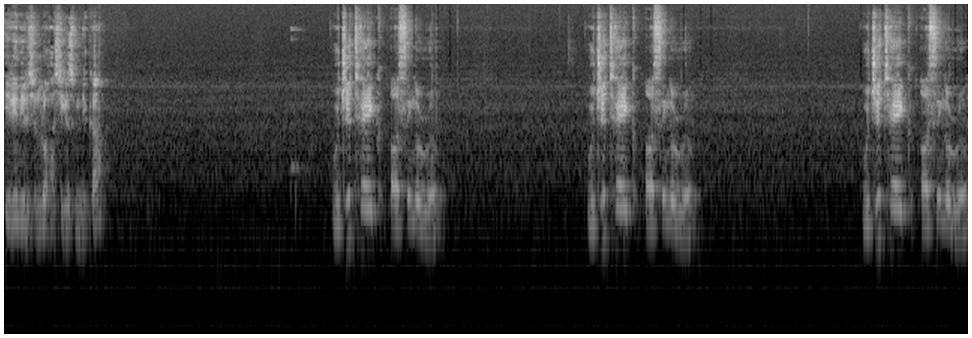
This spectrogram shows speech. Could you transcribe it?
1인 1실로 하시겠습니까? Would you take a single room? Would you take a single room? Would you take a single room?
